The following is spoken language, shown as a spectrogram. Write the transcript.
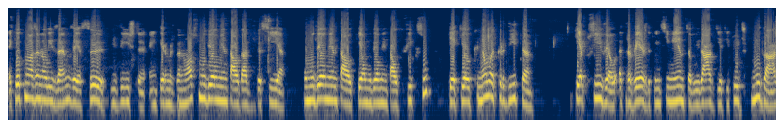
Aquilo que nós analisamos é se existe, em termos do nosso modelo mental da advocacia, um modelo mental que é um modelo mental fixo, que é aquele que não acredita que é possível, através de conhecimentos, habilidades e atitudes, mudar,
